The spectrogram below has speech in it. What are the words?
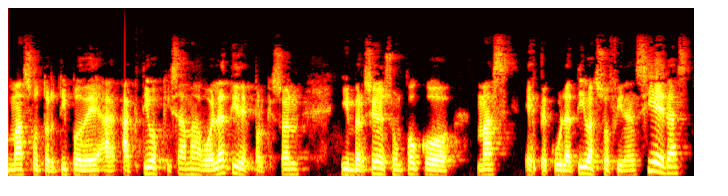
más otro tipo de activos quizás más volátiles porque son inversiones un poco más especulativas o financieras.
